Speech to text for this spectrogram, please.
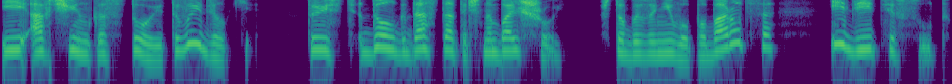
и овчинка стоит выделки, то есть долг достаточно большой, чтобы за него побороться, идите в суд.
